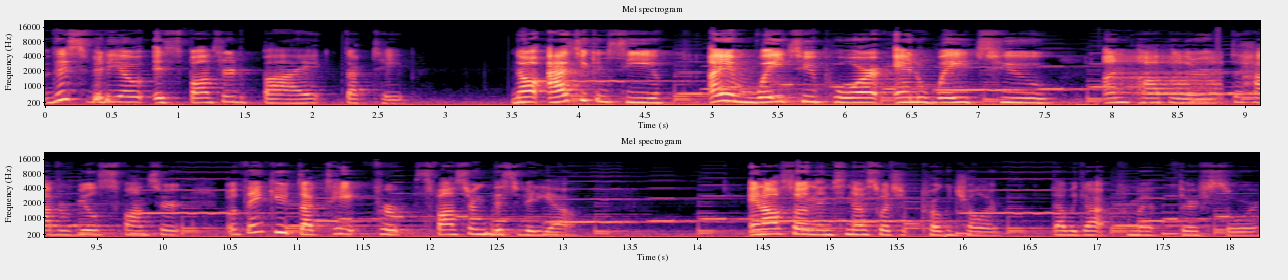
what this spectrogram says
This video is sponsored by duct tape. Now, as you can see, I am way too poor and way too unpopular to have a real sponsor. But thank you, duct tape, for sponsoring this video. And also Nintendo Switch Pro Controller that we got from a thrift store.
